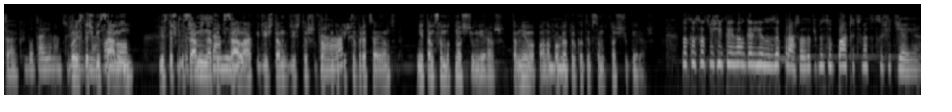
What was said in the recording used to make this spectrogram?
Tak. bo daje nam coś Bo jesteśmy różnego, sami. Jesteśmy jesteśmy sami na tych salach, gdzieś tam, gdzieś też właśnie Tak. tak jeszcze wracając. Nie tam w samotności umierasz. Tam nie ma Pana Mhm. Boga, tylko ty w samotności umierasz. No to co dzisiaj w tej Ewangelii Jezus zaprasza, żeby zobaczyć na to, co się dzieje.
